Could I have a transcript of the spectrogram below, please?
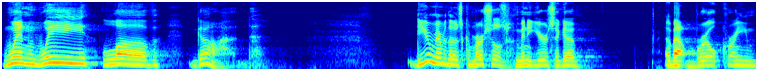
when we love God. Do you remember those commercials many years ago? About Brylcreem.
